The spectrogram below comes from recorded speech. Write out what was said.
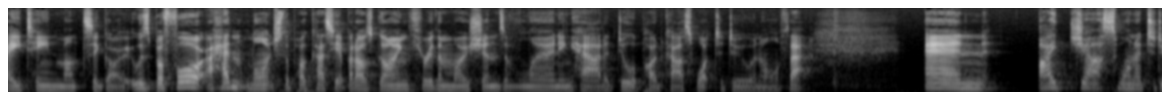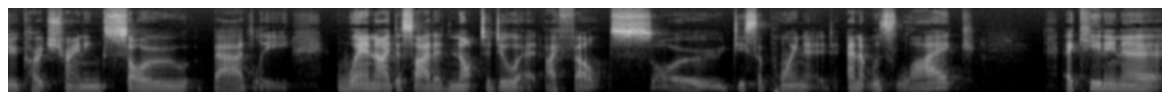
18 months ago. It was before I hadn't launched the podcast yet, but I was going through the motions of learning how to do a podcast, what to do, and all of that. And I just wanted to do coach training so badly. When I decided not to do it, I felt so disappointed. And it was like, a kid in a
